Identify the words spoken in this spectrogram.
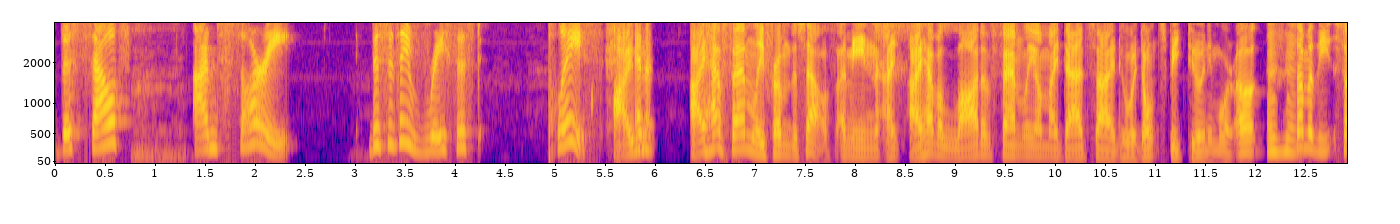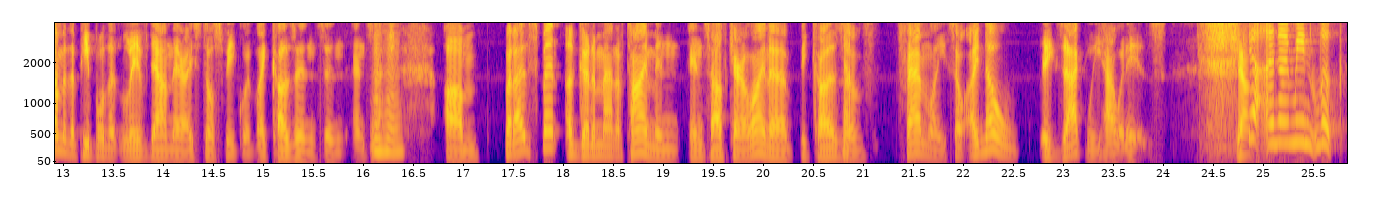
The South, I'm sorry, this is a racist place. I'm And- I have family from the South. I mean, I, I have a lot of family on my dad's side who I don't speak to anymore. Oh, Mhm. some of the some of the people that live down there I still speak with, like cousins and and such. Mhm. Um, but I've spent a good amount of time in in South Carolina because Yeah. of family, so I know exactly how it is. down Yeah, and I mean, look,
